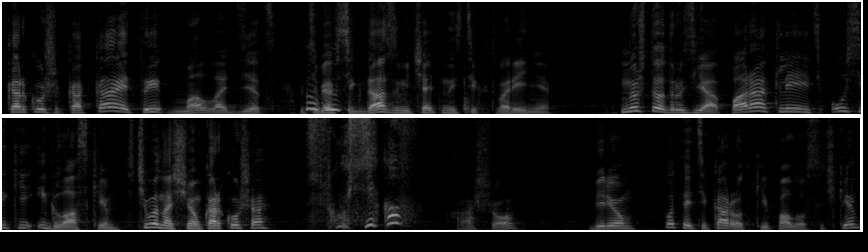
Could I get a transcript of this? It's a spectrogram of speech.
Каркуша, какая ты молодец. У тебя всегда замечательное стихотворение. Ну что, друзья, пора клеить усики и глазки. С чего начнем, Каркуша? С усиков? Хорошо. Берем вот эти короткие полосочки,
